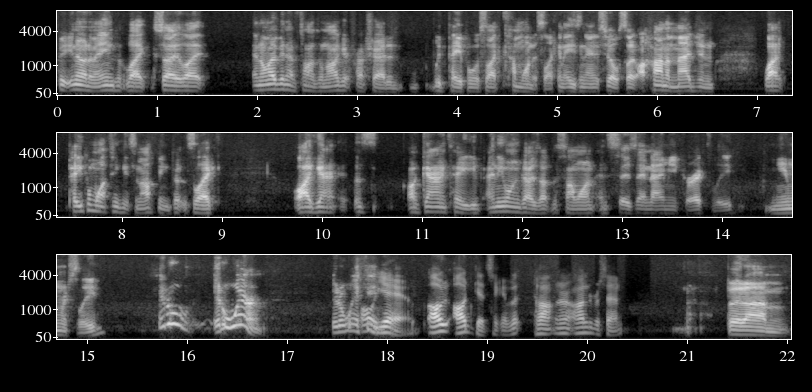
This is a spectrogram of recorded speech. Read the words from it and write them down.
But you know what I mean? Like, so like, and I even have times when I get frustrated with people. It's like, come on, it's like an easy name to spell. So I can't imagine. Like, people might think it's nothing, but it's like, I guarantee, I guarantee, if anyone goes up to someone and says their name incorrectly, numerously, it'll it'll wear them. It'll wear. Oh yeah, I'd, I'd get sick of it, hundred percent. But um,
